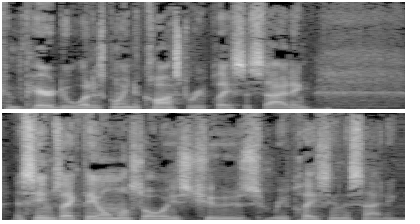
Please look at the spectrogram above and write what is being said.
compared to what it's going to cost to replace the siding it seems like they almost always choose replacing the siding.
